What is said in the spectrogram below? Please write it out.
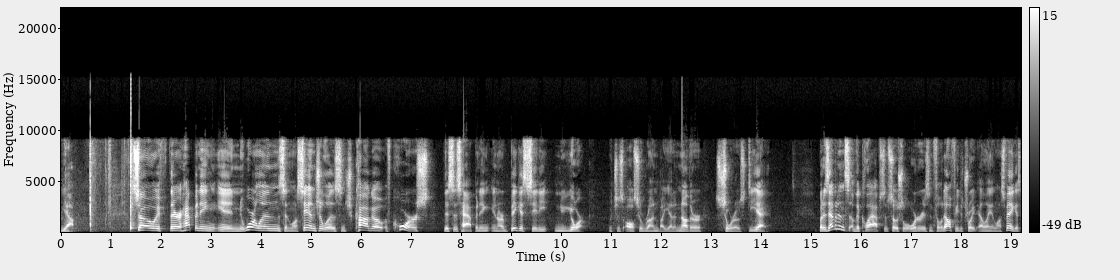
Yeah. So if they're happening in New Orleans and Los Angeles and Chicago, of course, this is happening in our biggest city, New York which is also run by yet another Soros DA. But as evidence of the collapse of social order is in Philadelphia, Detroit, LA, and Las Vegas,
